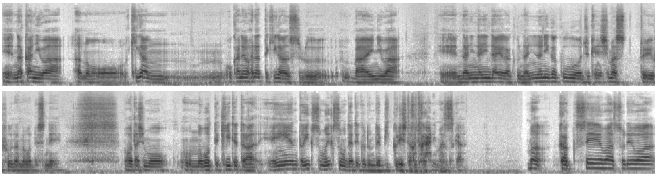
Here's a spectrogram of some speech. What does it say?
えー、中にはあの祈願お金を払って祈願する場合には、えー、何々大学何々学部を受験しますというふうなのをですね私も登って聞いてたら延々といくつもいくつも出てくるんでびっくりしたことがありますがまあ学生はそれは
